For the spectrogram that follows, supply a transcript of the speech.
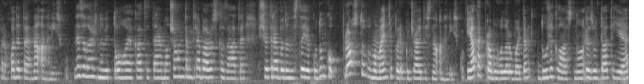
переходите на англійську, незалежно від того, яка це тема, що вам там треба розказати, що треба донести яку думку. Просто в моменті переключаєтесь на англійську. Я так пробувала робити. Дуже класно. Результат є.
